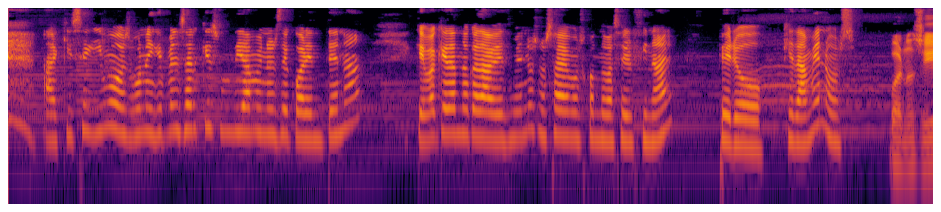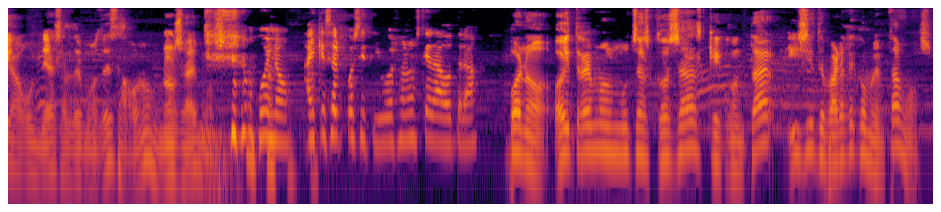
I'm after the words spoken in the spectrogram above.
aquí seguimos. Bueno, hay que pensar que es un día menos de cuarentena, que va quedando cada vez menos, no sabemos cuándo va a ser el final, pero queda menos. Bueno, sí, algún día saldremos de esta o no, no lo sabemos. bueno, hay que ser positivos, no nos queda otra. Bueno, hoy traemos muchas cosas que contar y si te parece comenzamos.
